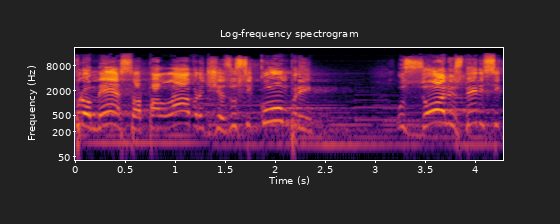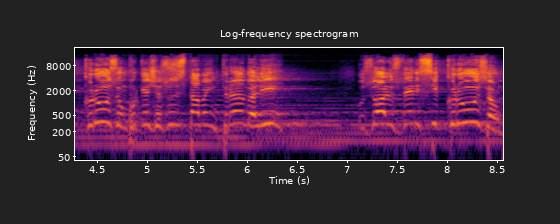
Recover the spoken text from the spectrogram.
promessa, a palavra de Jesus se cumpre. Os olhos dele se cruzam porque Jesus estava entrando ali. Os olhos dele se cruzam.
